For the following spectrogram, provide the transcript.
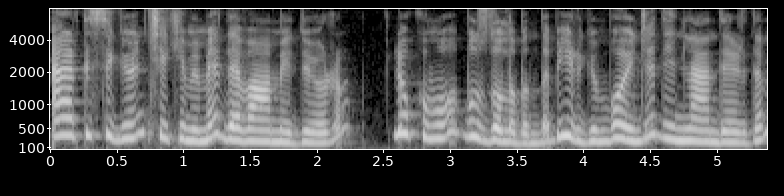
Ertesi gün çekimime devam ediyorum. Lokumu buzdolabında bir gün boyunca dinlendirdim.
